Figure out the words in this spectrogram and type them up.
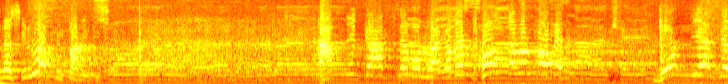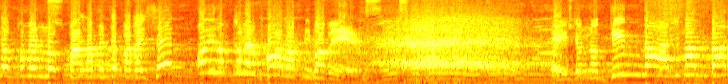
শুকনা ছিল আপনি পানি দিচ্ছেন আপনি গাছ যেমন লাগাবেন, ফল তেমন পাবেন। ভোট দিয়া যে রকমের লোক পার্লামেন্টে পাঠাইছেন ওই রকমের ফল আপনি পাবেন। এই জন্য দিনদার, ইমানদার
